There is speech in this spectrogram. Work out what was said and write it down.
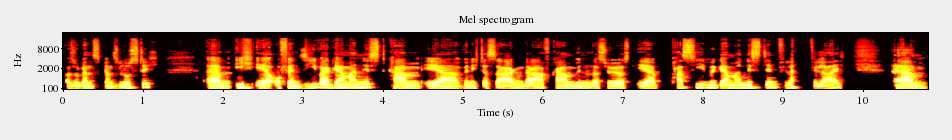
also ganz, ganz lustig. Ähm, ich eher offensiver Germanist, kam eher, wenn ich das sagen darf, kam, wenn du das hörst, eher passive Germanistin vielleicht. vielleicht. Ähm,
